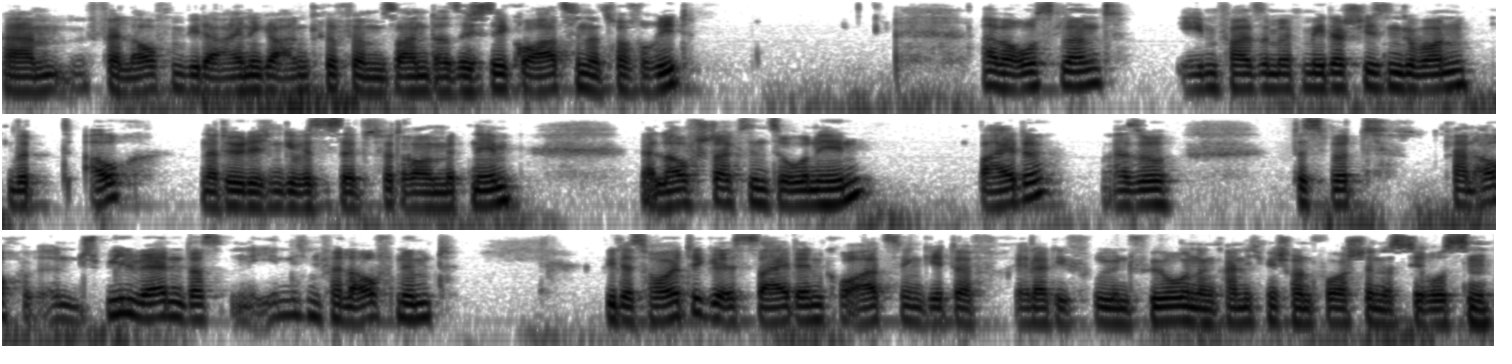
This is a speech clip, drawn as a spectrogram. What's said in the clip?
ähm, verlaufen wieder einige Angriffe im Sand. Also ich sehe Kroatien als Favorit. Aber Russland ebenfalls im Elfmeterschießen gewonnen, wird auch natürlich ein gewisses Selbstvertrauen mitnehmen. Laufstark sind sie ohnehin, beide. Also das wird, kann auch ein Spiel werden, das einen ähnlichen Verlauf nimmt wie das heutige, es sei denn, Kroatien geht da relativ früh in Führung, dann kann ich mir schon vorstellen, dass die Russen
